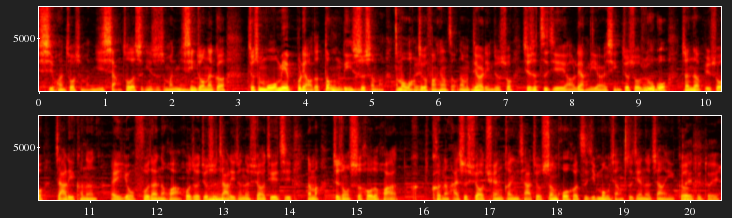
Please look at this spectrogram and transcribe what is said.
喜欢做什么？你想做的事情是什么？你心中那个就是磨灭不了的动力是什么？那么往这个方向走。那么第二点就是说，其实自己也要量力而行。就是说，如果真的，比如说家里可能哎有负担的话，或者就是家里真的需要接济，那么这种时候的话，可可能还是需要权衡一下，就生活和自己梦想之间的这样一个对对对，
